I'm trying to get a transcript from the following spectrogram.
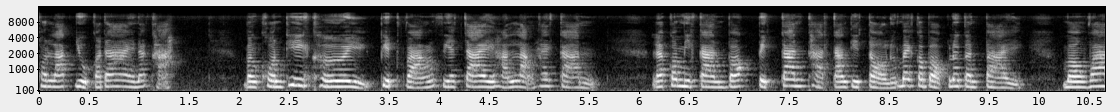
คนรักอยู่ก็ได้นะคะ บางคนที่เคยผิดหวังเสียใจหันหลังให้กัน แล้วก็มีการบล็อกปิดกั้นขาดการติดต่อ หรือไม่ก็บอกเลิกกันไป มองว่า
